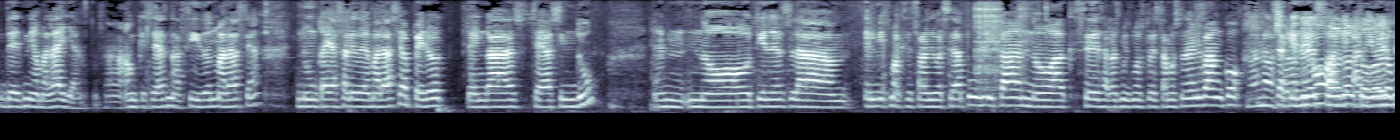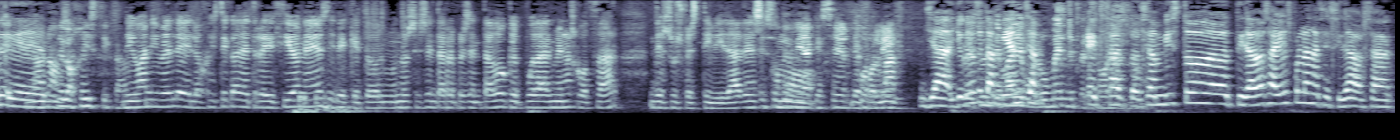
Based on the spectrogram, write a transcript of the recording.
de etnia malaya. O sea, aunque seas nacido en Malasia, nunca hayas salido de Malasia, pero tengas, seas hindú, no tienes la, el mismo acceso a la universidad pública, no accedes a los mismos préstamos en el banco. No, no, o sea, solo que no es digo a todo nivel lo de- que... no, no, De logística. Digo a nivel de logística de tradiciones y de que todo el mundo se sienta representado, que pueda al menos gozar de sus festividades Eso como tendría que ser de forma. Ya, yo Pero creo es que un tema también de se han, volumen de personas, exacto, ¿no? se han visto tirados a ellos por la necesidad, o sea,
